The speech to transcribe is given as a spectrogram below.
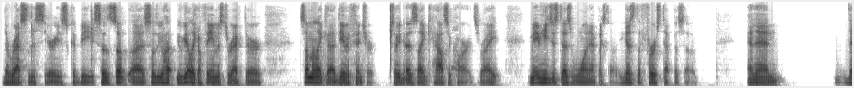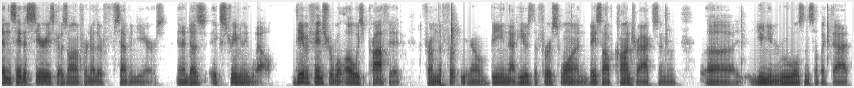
the rest of the series could be. So so uh, so you you get like a famous director, someone like uh, David Fincher. So he does like House of Cards, right? Maybe he just does one episode. He does the first episode, and then then say the series goes on for another seven years and it does extremely well. David Fincher will always profit from the fir- you know being that he was the first one based off contracts and uh, union rules and stuff like that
